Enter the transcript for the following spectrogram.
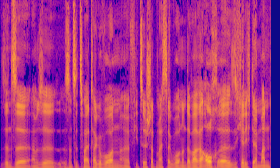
sind sie, haben sie, sind sie Zweiter geworden, äh, Vize-Stadtmeister geworden und da war er auch äh, sicherlich der Mann,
